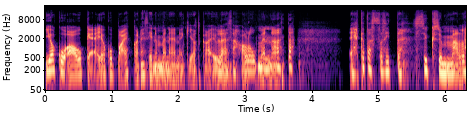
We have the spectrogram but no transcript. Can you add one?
joku aukeaa joku paikka, niin sinne menee nekin, jotka ei yleensä halua mennä, että ehkä tässä sitten syksymällä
